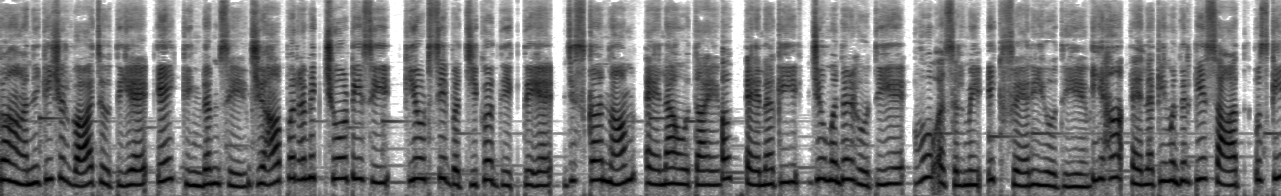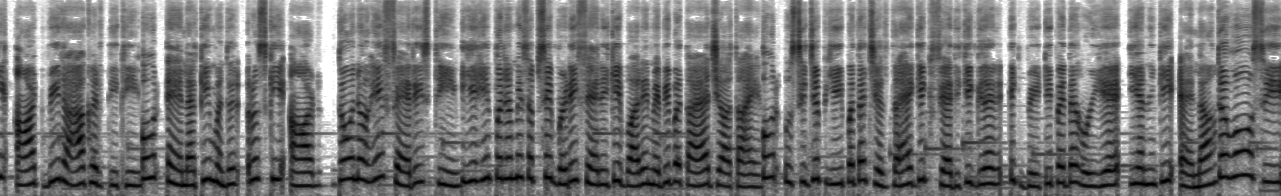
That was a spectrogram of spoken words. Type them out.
कहानी की शुरुआत होती है एक किंगडम से, जहाँ पर हम एक छोटी सी क्यूट सी बच्ची को देखते हैं, जिसका नाम एला होता है। अब एला की जो मदर होती है, वो असल में एक फेरी होती है। यहाँ एला की मदर के साथ उसकी आर्ट भी रहा करती थी, और एला की मदर और उसकी आर्ट दोनों ही फेरीज थी। यहीं पर हमें सबसे बड़ी फेरी के बारे में भी बताया जाता है, और उसे जब ये पता चलता है की फेरी के घर एक बेटी पैदा हुई है, यानी की एला तो वो उसे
